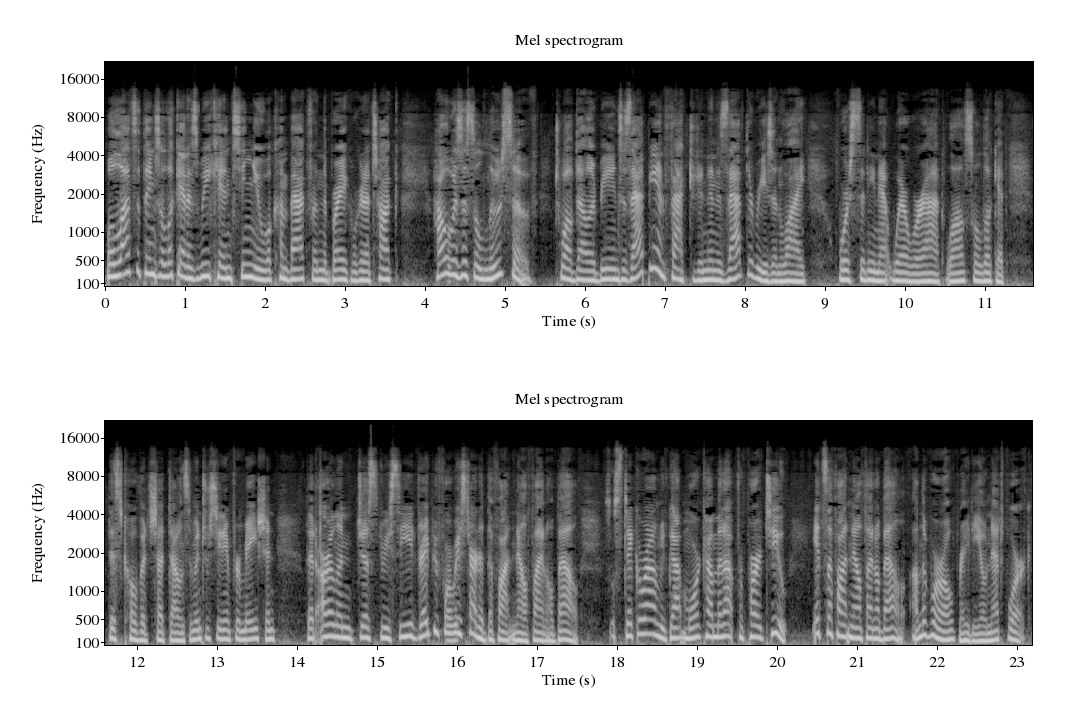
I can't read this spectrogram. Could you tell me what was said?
Well, lots of things to look at as we continue. We'll come back from the break. We're going to talk how is this elusive? $12 beans. Is that being factored in? And is that the reason why we're sitting at where we're at? We'll also look at this COVID shutdown. Some interesting information that Arlan just received right before we started the Fontanelle Final Bell. So stick around. We've got more coming up for part two. It's the Fontanelle Final Bell on the Rural Radio Network.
